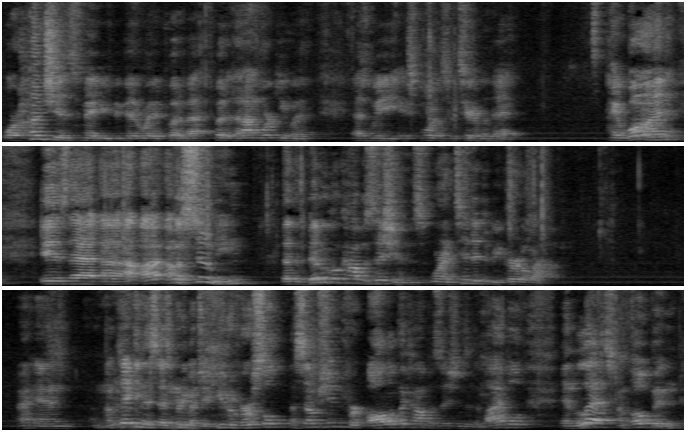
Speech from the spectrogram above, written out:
or hunches, maybe be a better way to put, about, put it, that I'm working with as we explore this material today. Okay, one is that uh, I, I'm assuming that the biblical compositions were intended to be heard aloud. And I'm taking this as pretty much a universal assumption for all of the compositions in the Bible, unless I'm open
